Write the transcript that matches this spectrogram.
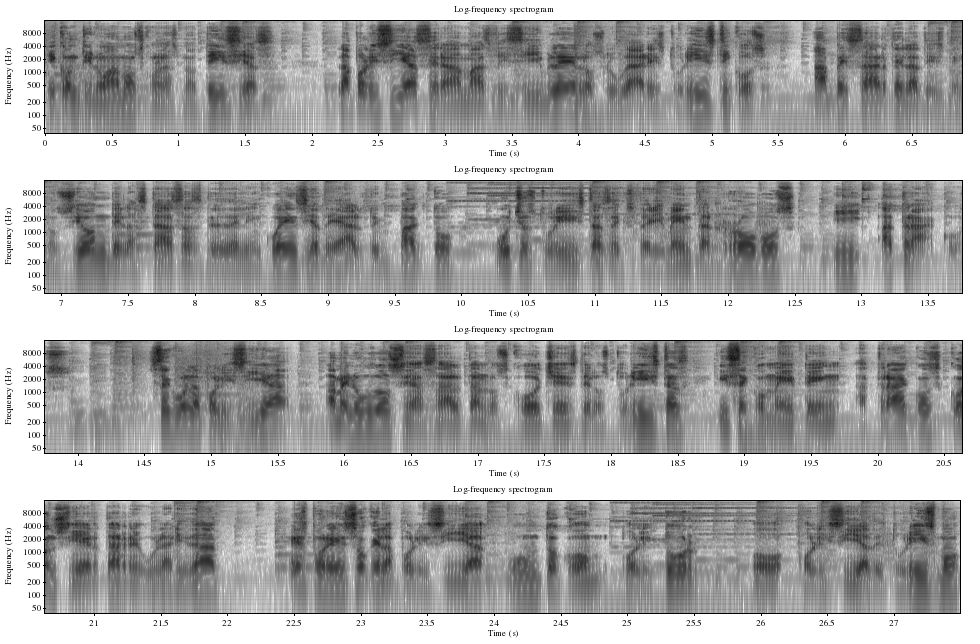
Y continuamos con las noticias. La policía será más visible en los lugares turísticos. A pesar de la disminución de las tasas de delincuencia de alto impacto, muchos turistas experimentan robos y atracos. Según la policía, a menudo se asaltan los coches de los turistas y se cometen atracos con cierta regularidad. Es por eso que la policía, junto con Politur o Policía de Turismo,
